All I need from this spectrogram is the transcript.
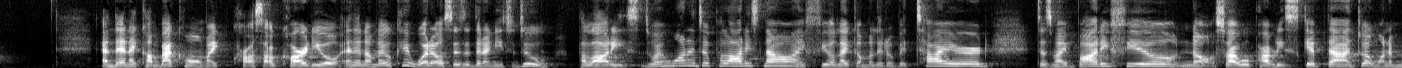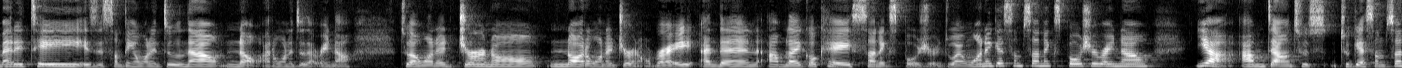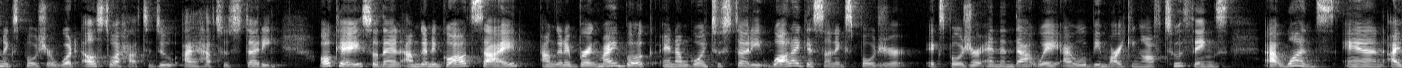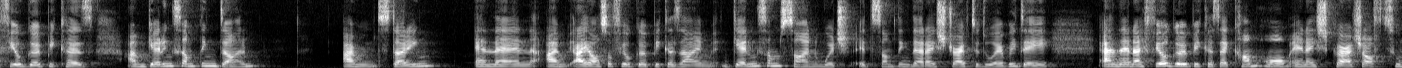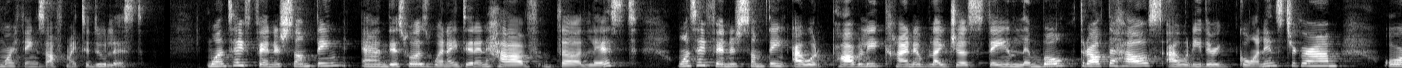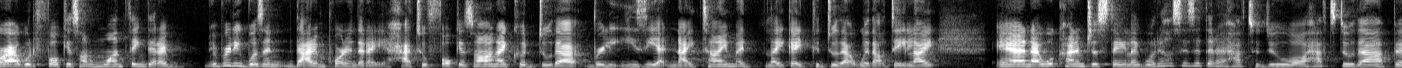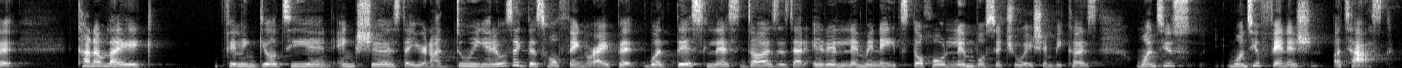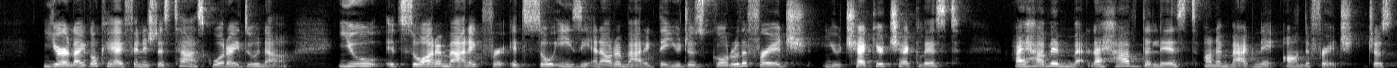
And then I come back home, I cross out cardio, and then I'm like, okay, what else is it that I need to do? Pilates. Do I want to do Pilates now? I feel like I'm a little bit tired. Does my body feel? No. So I will probably skip that. Do I want to meditate? Is this something I want to do now? No, I don't want to do that right now. Do I want to journal? No, I don't want to journal, right? And then I'm like, okay, sun exposure. Do I want to get some sun exposure right now? Yeah, I'm down to to get some sun exposure. What else do I have to do? I have to study. Okay, so then I'm to go outside. I'm to bring my book and I'm going to study while I get sun exposure exposure and then that way I will be marking off two things at once and I feel good because I'm getting something done. I'm studying and then I'm I also feel good because I'm getting some sun, which it's something that I strive to do every day. And then I feel good because I come home and I scratch off two more things off my to-do list once I finished something, and this was when I didn't have the list, once I finished something, I would probably kind of like just stay in limbo throughout the house. I would either go on Instagram or I would focus on one thing that I it really wasn't that important that I had to focus on. I could do that really easy at nighttime. I like I could do that without daylight. And I would kind of just stay like, what else is it that I have to do? Oh, I have to do that, but kind of like feeling guilty and anxious that you're not doing it. It was like this whole thing, right? But what this list does is that it eliminates the whole limbo situation because once you once you finish a task, you're like, okay, I finished this task. What do I do now? You it's so automatic for it's so easy and automatic that you just go to the fridge, you check your checklist. I have it I have the list on a magnet on the fridge. Just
